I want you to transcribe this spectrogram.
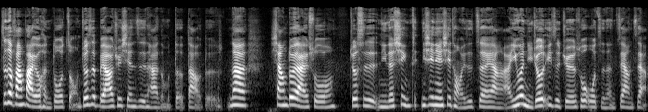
这个方法有很多种，就是不要去限制他怎么得到的。那相对来说，就是你的信信念系统也是这样啊，因为你就一直觉得说我只能这样这样。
